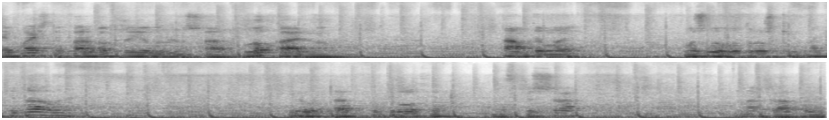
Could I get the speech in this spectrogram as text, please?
Як бачите, фарба проявлена шар локально. Там, де ми, можливо, трошки накидали. І отак потроху, не спіша, накатуємо.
